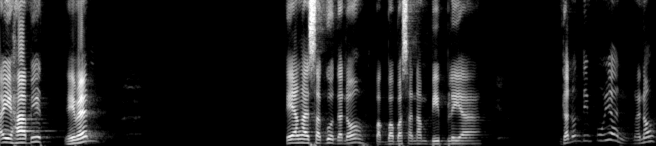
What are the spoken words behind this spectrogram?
ay habit. Amen? Kaya nga sa good, ano, pagbabasa ng Biblia, ganon din po yan, ano?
